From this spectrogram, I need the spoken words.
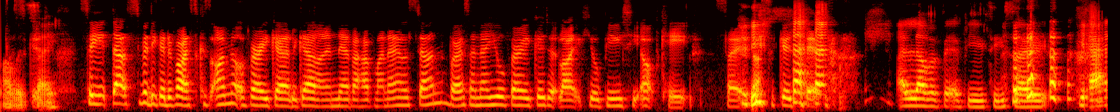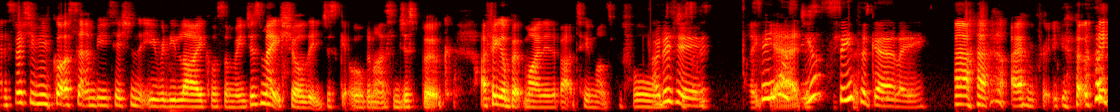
I That's would good. say. see, that's really good advice because I'm not a very girly girl and I never have my nails done. Whereas I know you're very good at like your beauty upkeep. So that's a good tip. I love a bit of beauty. So yeah, especially if you've got a certain beautician that you really like or something, just make sure that you just get organised and just book. I think I booked mine in about two months before. Oh, did you? like, See, yeah, you're, you're super girly. I am pretty girly.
